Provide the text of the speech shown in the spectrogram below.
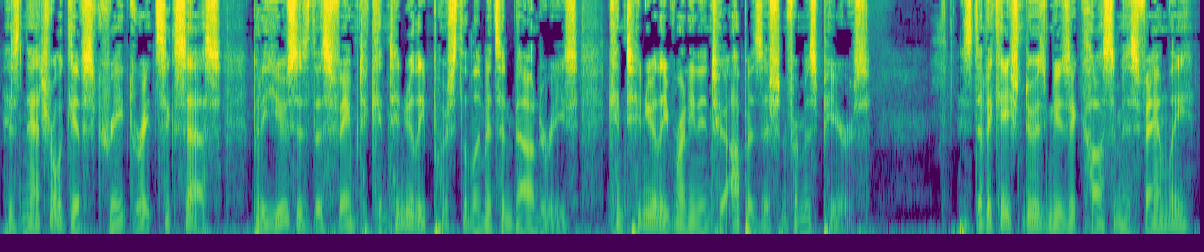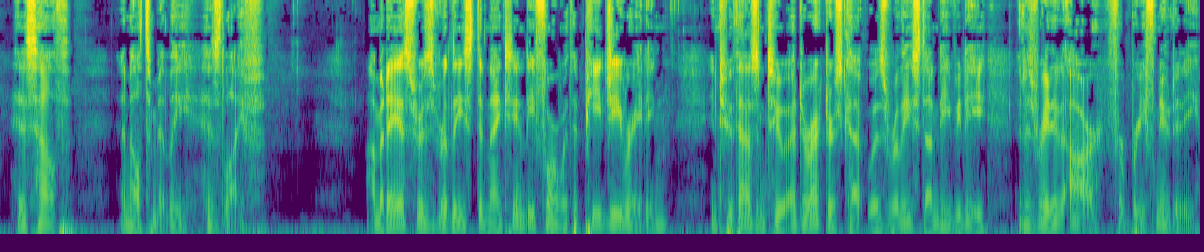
His natural gifts create great success, but he uses this fame to continually push the limits and boundaries, continually running into opposition from his peers. His dedication to his music costs him his family, his health, and ultimately his life. Amadeus was released in 1984 with a PG rating. In 2002, a director's cut was released on DVD that is rated R for brief nudity.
